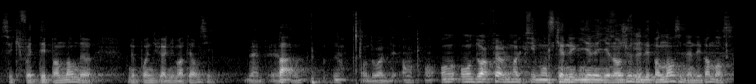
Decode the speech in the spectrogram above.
c'est qu'il faut être dépendant d'un point de vue alimentaire aussi. Ben, Pas. On, non, on doit, on, on, doit faire le maximum. Parce qu'il y a, un enjeu de dépendance et d'indépendance.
